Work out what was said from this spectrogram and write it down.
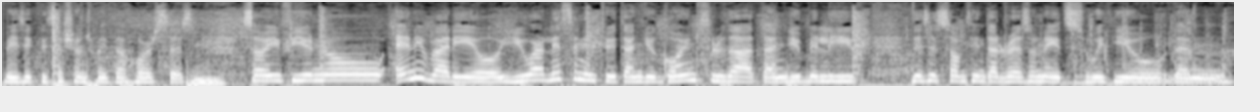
basically sessions with the horses. So if you know anybody or you are listening to it and you're going through that and you believe this is something that resonates with you then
